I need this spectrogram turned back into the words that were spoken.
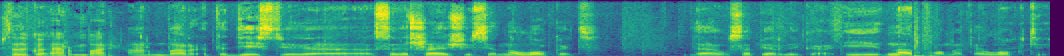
Что такое армбар? Армбар – это действие, э, совершающееся на локоть да, у соперника и на отлом этой локти.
